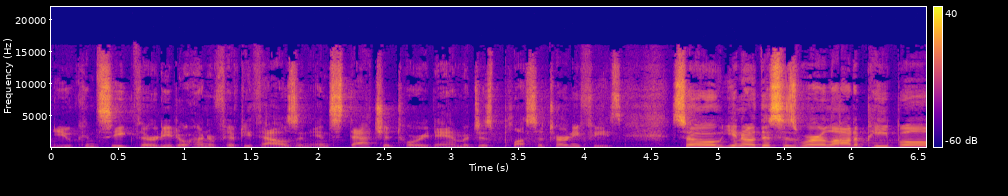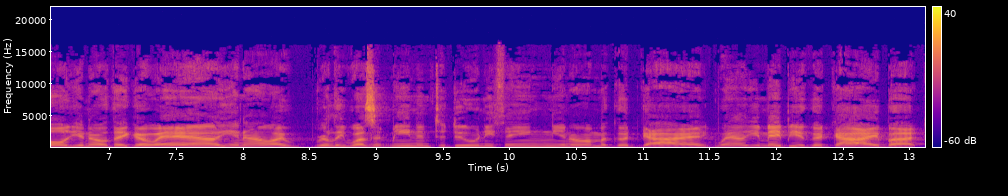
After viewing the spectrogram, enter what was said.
you can seek thirty to one hundred fifty thousand in statutory damages plus attorney fees. So you know this is where a lot of people, you know, they go, "Well, you know, I really wasn't meaning to do anything. You know, I'm a good guy." Well, you may be a good guy, but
